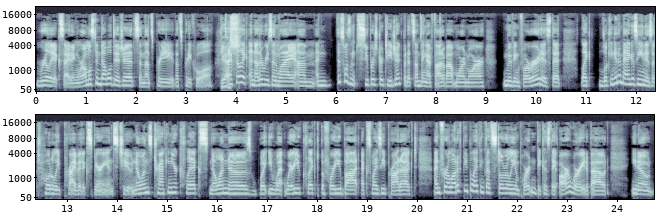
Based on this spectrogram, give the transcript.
really exciting. We're almost in double digits, and that's pretty that's pretty cool. Yes. And I feel like another reason why, um, and this wasn't super strategic, but it's something I've thought about more and more moving forward is that like looking at a magazine is a totally private experience too. No one's tracking your clicks. No one knows what you went, where you clicked before you bought XYZ product. And for a lot of people, I think that's still really important because they are worried about, you know,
